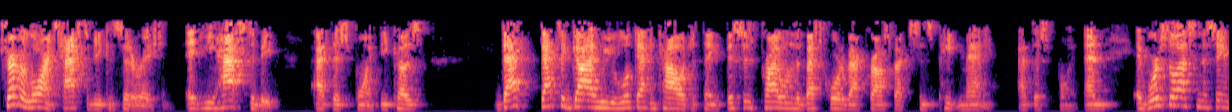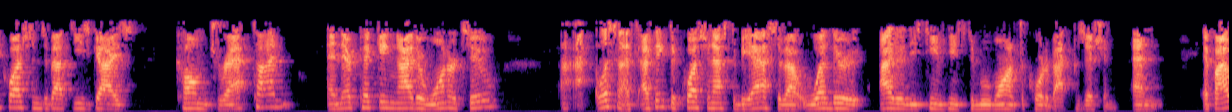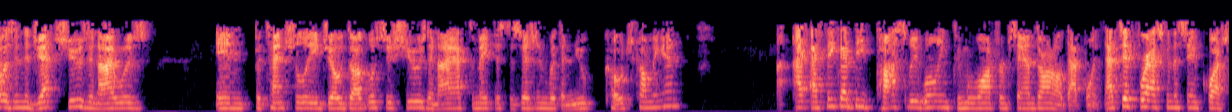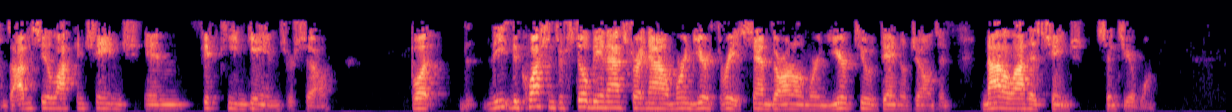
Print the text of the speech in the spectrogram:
Trevor Lawrence has to be a consideration. He has to be at this point because that that's a guy who you look at in college and think this is probably one of the best quarterback prospects since Peyton Manning at this point. And if we're still asking the same questions about these guys come draft time, and they're picking either one or two, I, listen, I, I think the question has to be asked about whether either of these teams needs to move on at the quarterback position. And if I was in the Jets' shoes and I was in potentially Joe Douglas's shoes and I have to make this decision with a new coach coming in, I, I think I'd be possibly willing to move on from Sam Darnold at that point. That's if we're asking the same questions. Obviously, a lot can change in 15 games or so. But the the questions are still being asked right now, and we're in year three of Sam Darnold, and we're in year two of Daniel Jones, and not a lot has changed since year one.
